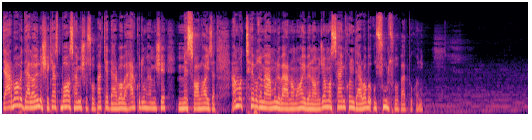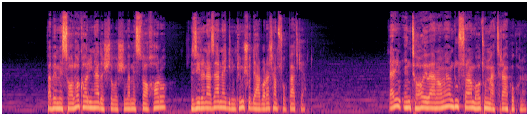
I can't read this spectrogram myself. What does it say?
در باب دلایل شکست باز همیشه صحبت کرد در باب هر کدوم همیشه مثال هایی زد. اما طبق معمول برنامه های به ما سعی کنیم در باب اصول صحبت بکنیم. و به مثال ها کاری نداشته باشیم و مستاخ ها رو زیر نظر نگیریم که می‌شد دربارش هم صحبت کرد. در این انتهای برنامه هم دوست دارم باهاتون مطرح بکنم.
